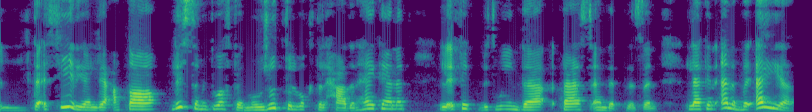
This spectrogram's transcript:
التاثير يلي عطاه لسه متوفر موجود في الوقت الحاضر. هاي كانت الافكت between the past and the present. لكن أنا بأي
